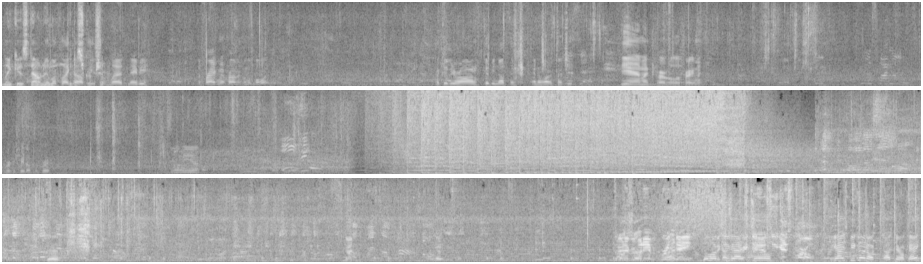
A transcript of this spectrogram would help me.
Link is down It in like the a piece description. of lead, maybe. The fragment probably from the bullet. I could be wrong. Could be nothing. I don't want to touch it. Yeah, it might be part of a little fragment. Ricochet off the brick. Let me, uh, Good. Good luck, everybody. Have a great day. Good luck to you guys day. I'll see you guys tomorrow. You guys be good out there, okay?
